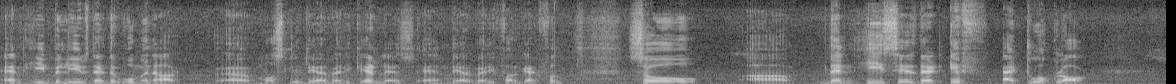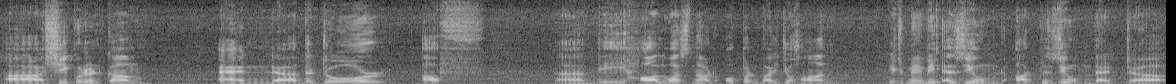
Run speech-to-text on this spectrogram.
and he believes that the women are uh, mostly they are very careless and they are very forgetful. So uh, then he says that if at two o'clock uh, she couldn't come and the door of the hall was not opened by Johann, it may be assumed or presumed that uh,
